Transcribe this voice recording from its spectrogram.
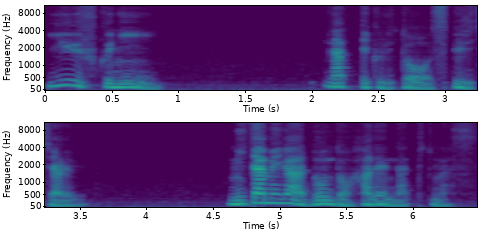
裕福になってくるとスピリチュアル。見た目がどんどん派手になってきます、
